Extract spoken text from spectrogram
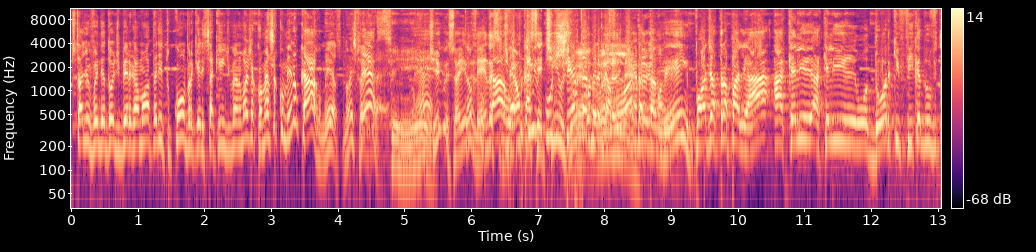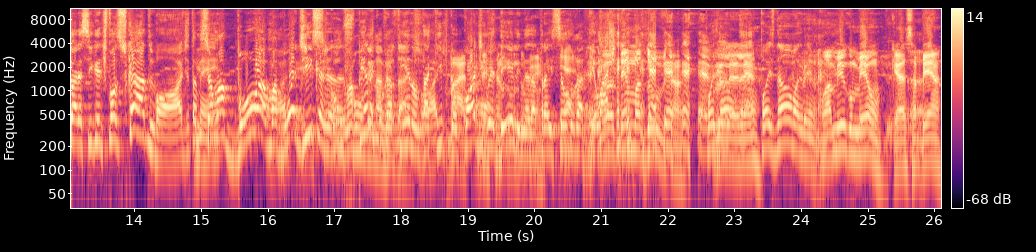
tu tá ali o vendedor de bergamota ali, tu compra aquele saquinho de bergamota, já começa a comer no carro mesmo, não espera. Sim. É. Contigo, isso aí, Então, Lelê. fica Ainda o se carro, tiver é um cacetinho o cheiro da bergamota, é também pode atrapalhar aquele, aquele odor que fica do Victoria's Secret falsificado. Pode também. Isso é uma boa, uma boa dica. já. Uma pena que o Rafinha verdade. não tá Pode. aqui, porque Vai, o código é dele, né? Da traição do Rafinha. Eu, tenho uma dúvida. Pois não, Lelê? pois não, Magrino. Um amigo meu quer saber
